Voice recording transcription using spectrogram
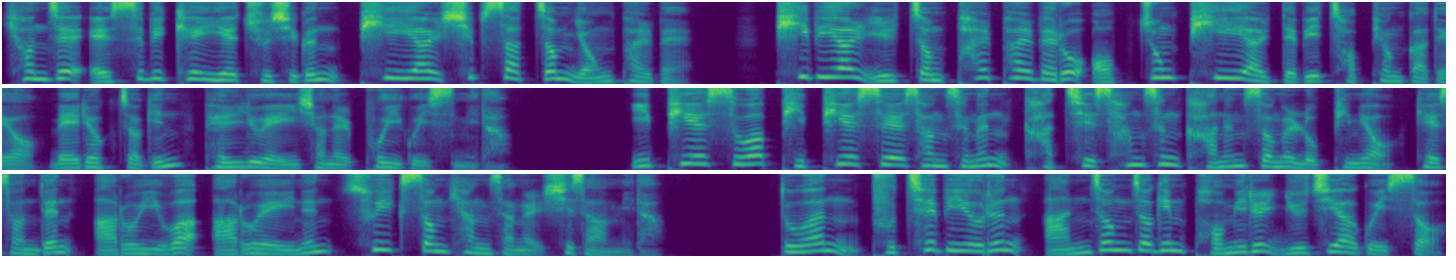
현재 SBK의 주식은 PER 14.08배, PBR 1.88배로 업종 PER 대비 저평가되어 매력적인 밸류에이션을 보이고 있습니다. EPS와 BPS의 상승은 가치 상승 가능성을 높이며 개선된 ROE와 ROA는 수익성 향상을 시사합니다. 또한 부채 비율은 안정적인 범위를 유지하고 있어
